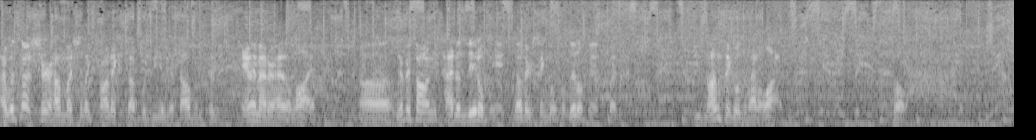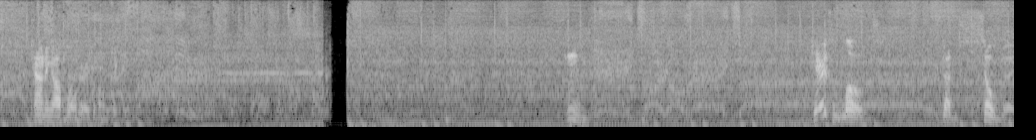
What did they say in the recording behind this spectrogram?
I was not sure how much electronic stuff would be in this album because Antimatter had a lot. Uh, the other songs had a little bit, the other singles a little bit, but these non-singles have had a lot. Well, counting Offworlder as a non-single. Hmm. Garrett's lows. It's gotten so good.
